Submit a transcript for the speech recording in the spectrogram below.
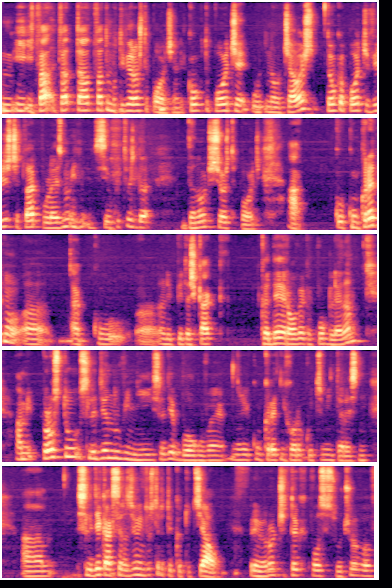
и, и това, това, това, това те мотивира още повече. Нали? Колкото повече научаваш, толкова повече виждаш, че това е полезно и се опитваш да, да научиш още повече. А ко- конкретно, ако а, нали, питаш как, къде ровя, какво гледам, ами просто следя новини, следя блогове, нали, конкретни хора, които са ми интересни. А, следя как се развива индустрията като цяло. Примерно, чета какво се случва в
